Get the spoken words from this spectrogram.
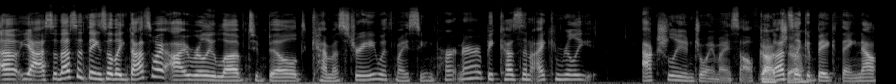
Oh yeah, so that's the thing. So like that's why I really love to build chemistry with my scene partner because then I can really actually enjoy myself. Now, that's like a big thing. Now,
